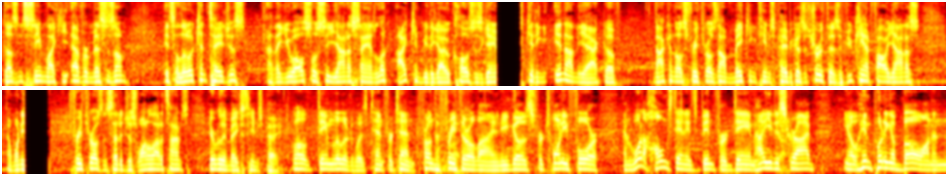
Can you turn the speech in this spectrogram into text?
doesn't seem like he ever misses them, it's a little contagious. I think you also see Giannis saying, look, I can be the guy who closes games, getting in on the act of knocking those free throws down, making teams pay. Because the truth is, if you can't foul Giannis, and when he free throws instead of just one a lot of times, it really makes teams pay. Well, Dame Lillard was 10 for 10 from the free throw line. He goes for 24. And what a homestand it's been for Dame. How do you describe you know, him putting a bow on an.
